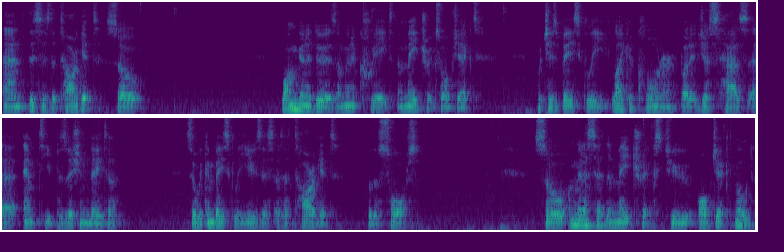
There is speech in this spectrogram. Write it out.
And this is the target. So what I'm going to do is I'm going to create a matrix object, which is basically like a cloner, but it just has uh, empty position data. So we can basically use this as a target for the source. So I'm going to set the matrix to object mode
